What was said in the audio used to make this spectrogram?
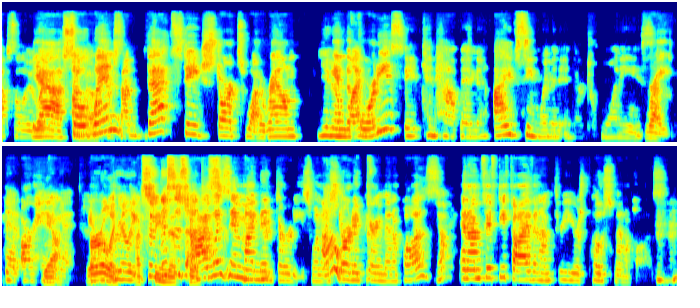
Absolutely. Yeah. So 100%. when that stage starts, what around you know in the what? forties? it can happen. I've seen women in their 20s Right. that are hitting Yeah. it. Yeah. early. Really. I've So seen this this is too. a- I was in my Mhm. mid 30s when I Oh. started perimenopause. Yep. And I'm 55 and I'm three years postmenopause. Mhm.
